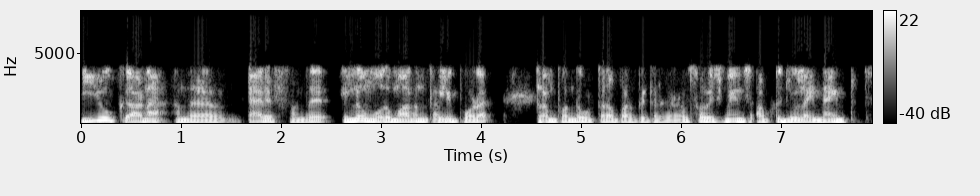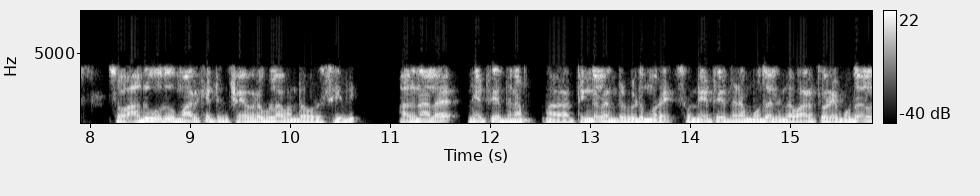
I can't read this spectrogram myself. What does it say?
இயூக்கான அந்த டேரிஃப் வந்து இன்னும் ஒரு மாதம் தள்ளி போட ட்ரம்ப் வந்து உத்தரவு பிறப்பித்திருக்கிறார். So which means up to July ninth so அது ஒரு மார்க்கெட்டுக்கு ஃபேவரபுளாக வந்த ஒரு செய்தி. அதனால நேற்றைய தினம் திங்கள் அன்று விடுமுறை. ஸோ நேற்றைய தினம் முதல் இந்த வாரத்துடைய முதல்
